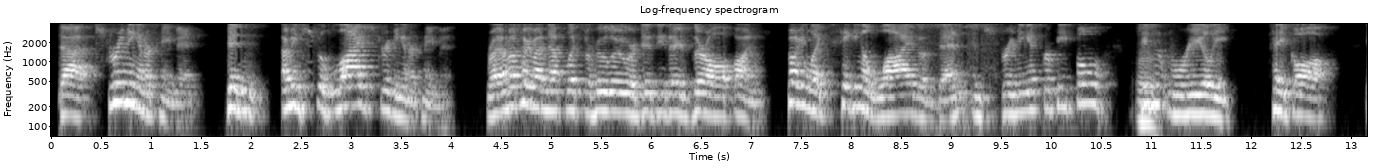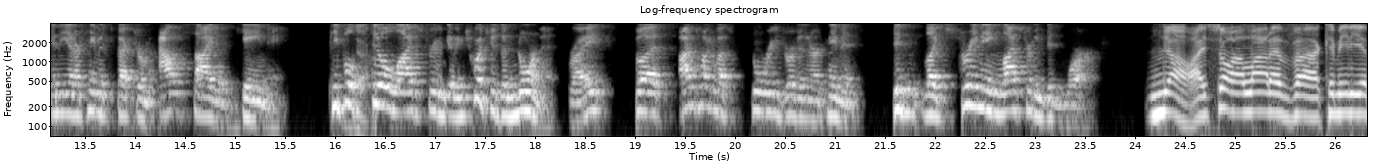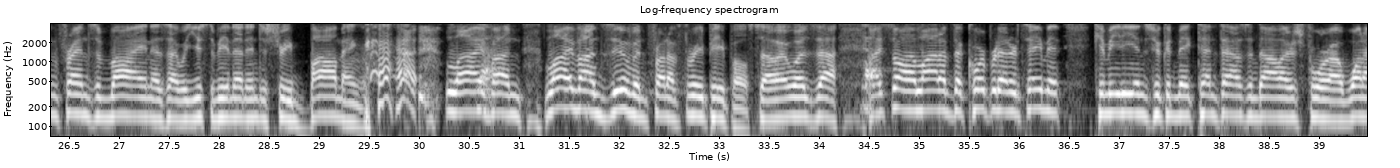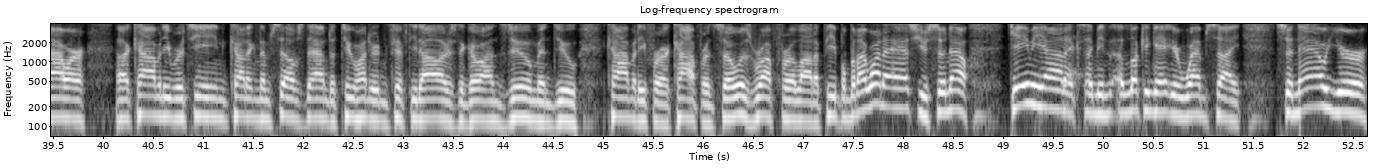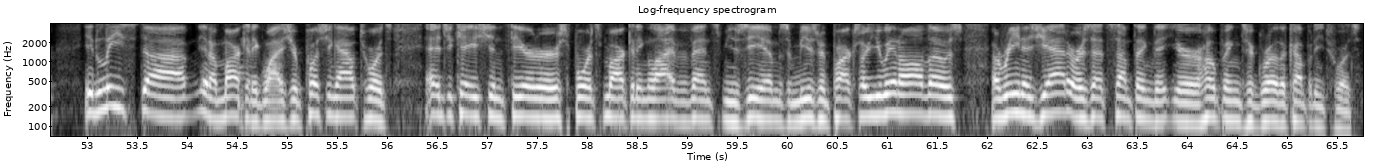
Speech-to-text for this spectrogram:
that streaming entertainment didn't I mean live streaming entertainment right I'm not talking about Netflix or Hulu or Disney they they're all fine I'm talking like taking a live event and streaming it for people Mm. didn't really take off in the entertainment spectrum outside of gaming. People yeah. still live stream gaming. Twitch is enormous, right? But I'm talking about story driven entertainment. Didn't like streaming, live streaming didn't work. No, I saw a lot of uh, comedian friends of mine, as I used to be in that industry, bombing live yeah. on live on Zoom in front of three people. So it was. Uh, yeah. I saw a lot of the corporate entertainment comedians who could make ten thousand dollars for a one-hour uh, comedy routine, cutting themselves down to two hundred and fifty dollars to go on Zoom and do comedy for a conference. So it was rough for a lot of people. But I want to ask you. So now, Gamiotics. I mean, looking at your website. So now you're at least uh, you know marketing wise you're pushing out towards education theater sports marketing live events museums amusement parks are you in all those arenas yet or is that something that you're hoping to grow the company towards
